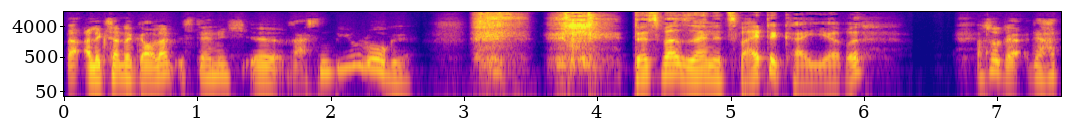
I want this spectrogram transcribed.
äh, Alexander Gauland ist der nicht äh, Rassenbiologe? Das war seine zweite Karriere. Achso, der, der hat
